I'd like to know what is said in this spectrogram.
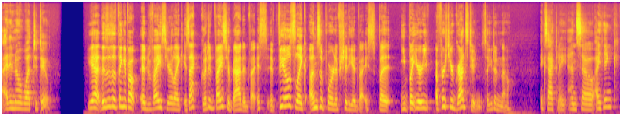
I didn't know what to do. Yeah, this is the thing about advice. You're like, is that good advice or bad advice? It feels like unsupportive, shitty advice, but you, but you're a first year grad student, so you didn't know. Exactly, and so I think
